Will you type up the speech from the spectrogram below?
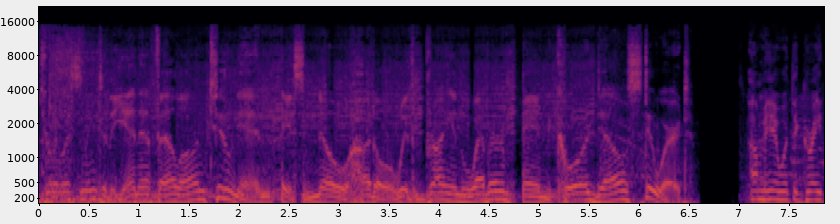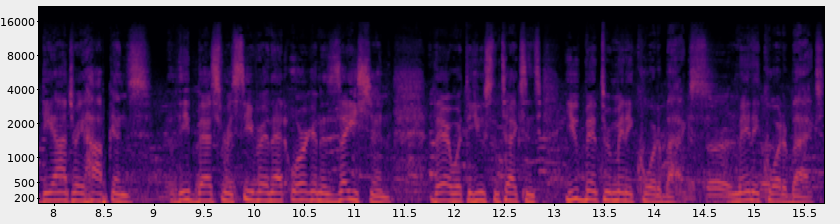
You're listening to the NFL on TuneIn. It's No Huddle with Brian Weber and Kordell Stewart. I'm here with the great DeAndre Hopkins, the best receiver in that organization there with the Houston Texans. You've been through many quarterbacks, yes, sir, many yes, quarterbacks,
